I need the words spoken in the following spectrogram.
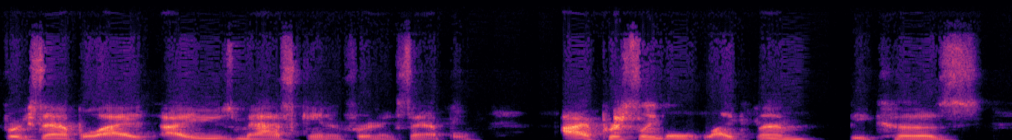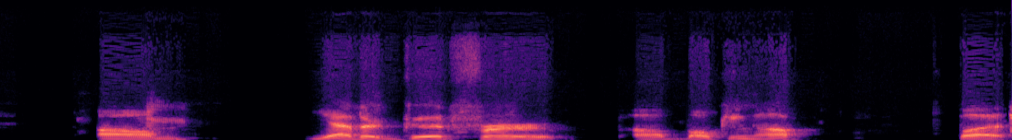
for example i i use mass for an example i personally don't like them because um yeah they're good for uh, bulking up but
